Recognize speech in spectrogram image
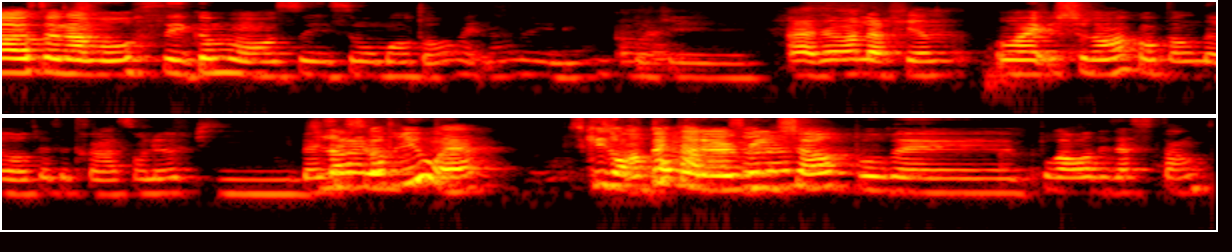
Ah, c'est un amour. C'est comme mon, c'est, c'est mon mentor maintenant, là, Ouais. que- Ah, tellement de la fine. ouais, je suis vraiment contente d'avoir fait cette relation-là. Puis, ben, tu l'as c'est ça. rencontré où, hein? Excuse-moi, En fait, elle a reach out pour, euh, pour avoir des assistantes.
